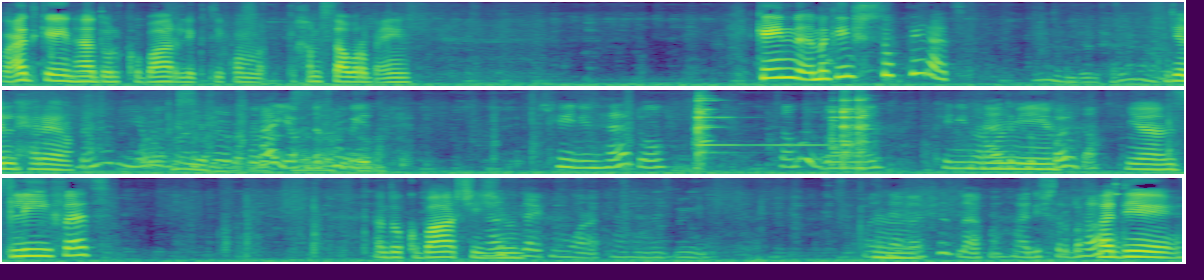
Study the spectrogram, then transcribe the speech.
وعاد كاين هادو الكبار اللي قلت لكم 45 كاين ما كاينش السوبيرات. ديال الحريرة. هاي وحدة في البيض. كاينين هادو. تما زوينين كاينين هادو يا زليفات. هادو كبار تيجيو. هادي شربها. هادي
